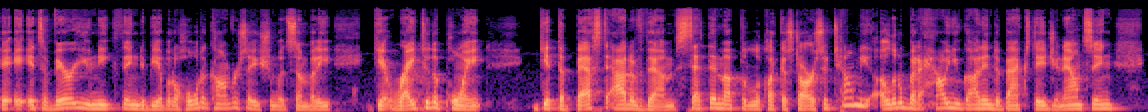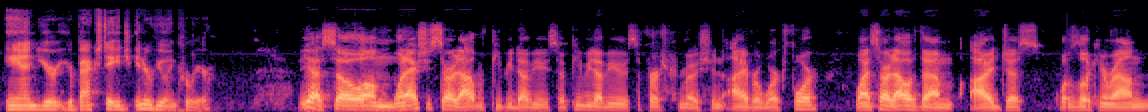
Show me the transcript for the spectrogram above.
It's a very unique thing to be able to hold a conversation with somebody, get right to the point, get the best out of them, set them up to look like a star. So tell me a little bit of how you got into backstage announcing and your your backstage interviewing career. Yeah, so um, when I actually started out with PPW, so PPW is the first promotion I ever worked for. When I started out with them, I just was looking around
